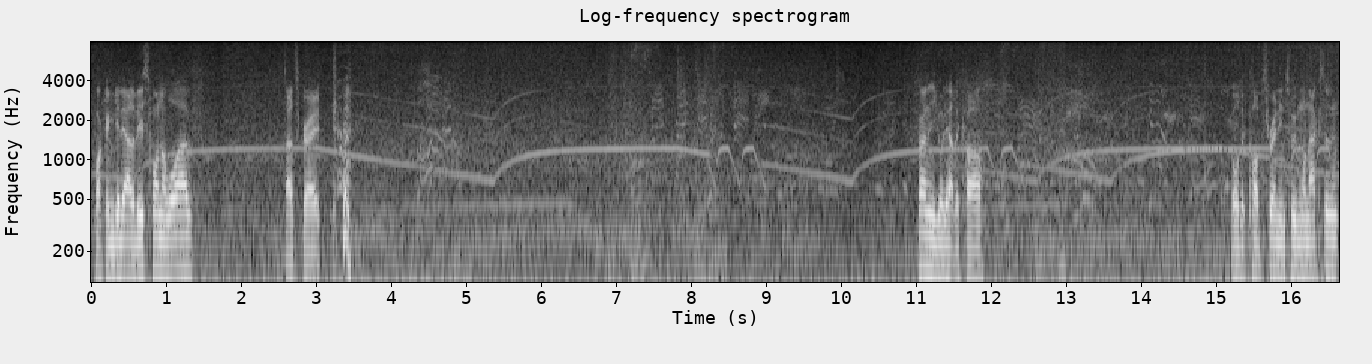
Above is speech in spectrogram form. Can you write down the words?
If I can get out of this one alive, that's great. Only he got out of the car. Or the cops ran into him on accident.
